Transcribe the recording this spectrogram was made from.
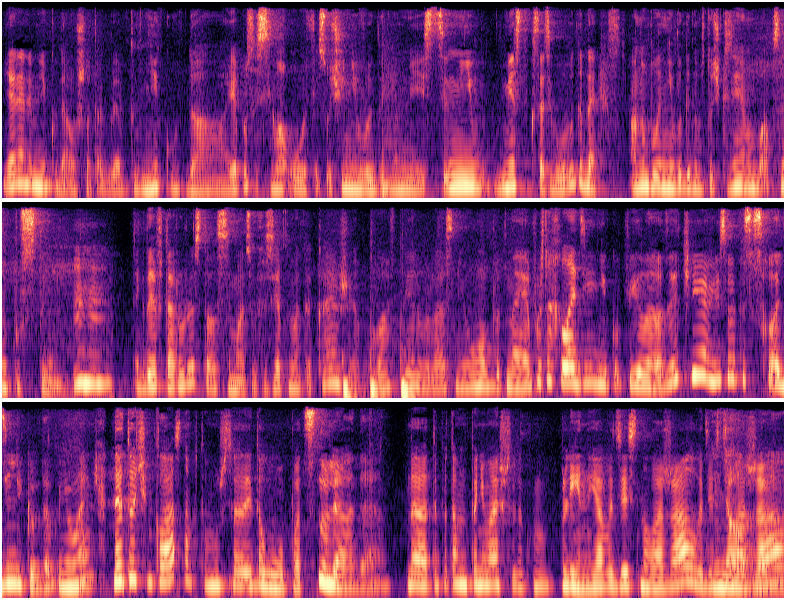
Я реально в никуда ушла тогда, в никуда. Я просто сняла офис в очень невыгодном месте. Не, место, кстати, было выгодное, оно было невыгодным с точки зрения, оно было абсолютно пустым. Мгм. Когда я второй раз стала снимать офис, я поняла, какая же я была в первый раз неопытная. Я пошла холодильник купила. Зачем? Есть офис с холодильником, да, понимаешь? Но это очень классно, потому что это опыт. С нуля, да. Да, ты потом понимаешь, что такое, блин, я вот здесь налажал, вот здесь Да, налажал.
